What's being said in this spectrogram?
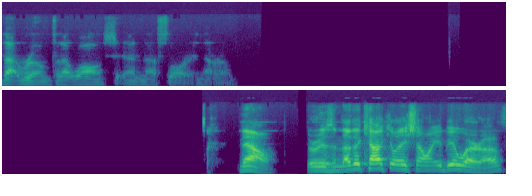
that room, for that wall and uh, floor in that room. Now, there is another calculation I want you to be aware of.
